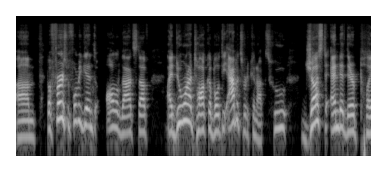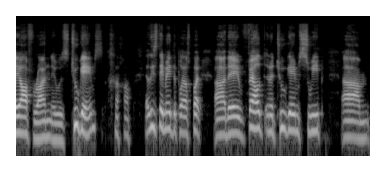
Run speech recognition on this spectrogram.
Um, but first, before we get into all of that stuff, I do want to talk about the Abbotsford Canucks, who just ended their playoff run. It was two games. At least they made the playoffs, but uh, they fell in a two game sweep um,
